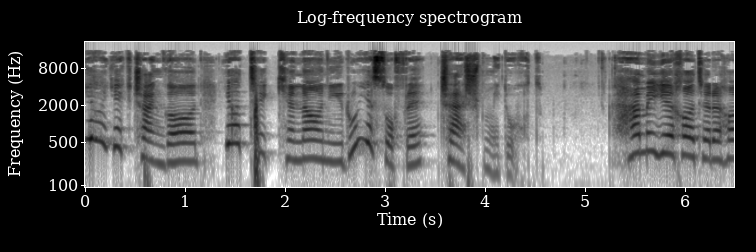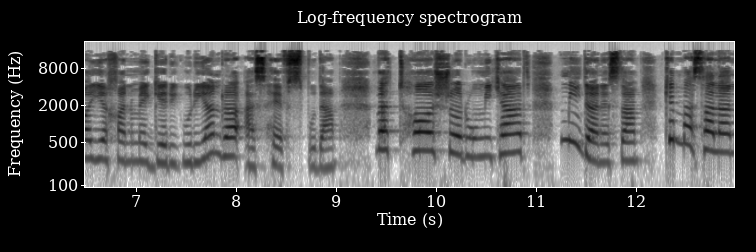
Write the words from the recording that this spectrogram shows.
یا یک چنگال یا تکنانی روی سفره چشم می دوخت. همه خاطره های خانم گریگوریان را از حفظ بودم و تا شروع می کرد می دانستم که مثلا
